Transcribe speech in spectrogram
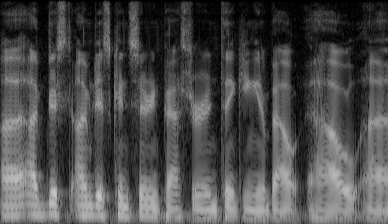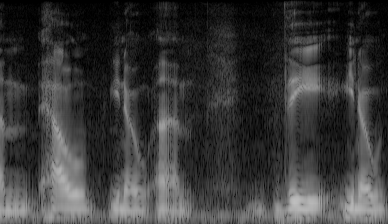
Uh, I'm just I'm just considering pastor and thinking about how um, how you know um, the you know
